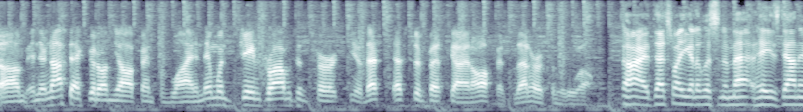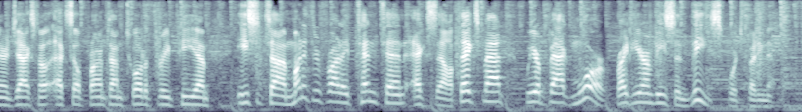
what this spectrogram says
um, and they're not that good on the offensive line. And then when James Robinson's hurt, you know that's that's their best guy in offense. So that hurts them as well. All right, that's why you got to listen to Matt Hayes down there in Jacksonville, XL Primetime, 12 to 3 p.m. Eastern Time, Monday through Friday, 1010 XL. Thanks, Matt. We are back more right here on VSiN, the Sports Betting Network.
